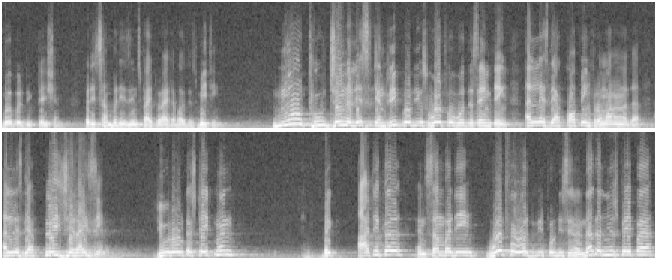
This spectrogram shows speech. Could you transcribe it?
verbal dictation. But if somebody is inspired to write about this meeting, no two journalists can reproduce word for word the same thing unless they are copying from one another, unless they are plagiarizing. You wrote a statement, big article, and somebody word for word reproduced in another newspaper.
